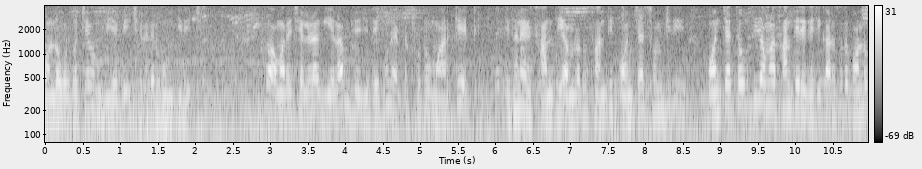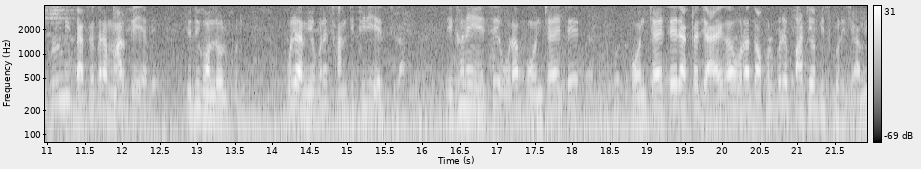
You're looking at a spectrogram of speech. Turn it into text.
গণ্ডগোল করছে এবং বিজেপি ছেলেদের হুমকি দিচ্ছে। তো আমাদের ছেলেরা গিয়েলাম যে যে দেখুন একটা ছোট মার্কেট, এখানে শান্তি, আমরা তো শান্তি পঞ্চায়েত সমিতি পঞ্চায়েত অবধি আমরা শান্তি রেখেছি, কারোর সাথে গণ্ডগোল নেই ব্যবসাদারা মার খেয়ে যাবে, যদি গণ্ডগোল করি। বলে আমি ওখানে শান্তি ফিরিয়ে এসেছিলাম। এখানে এসে ওরা পঞ্চায়েতে, পঞ্চায়েতের একটা জায়গা ওরা দখল করে পার্টি অফিস করেছে। আমি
